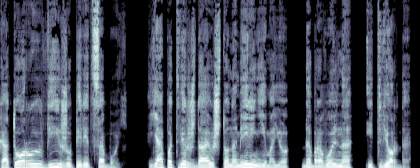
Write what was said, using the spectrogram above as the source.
«Которую вижу перед собой. Я подтверждаю, что намерение мое добровольно и твердо.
